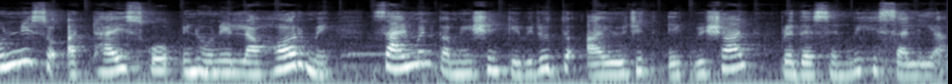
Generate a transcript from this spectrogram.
1928 को इन्होंने लाहौर में साइमन कमीशन के विरुद्ध आयोजित एक विशाल प्रदर्शन में हिस्सा लिया,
